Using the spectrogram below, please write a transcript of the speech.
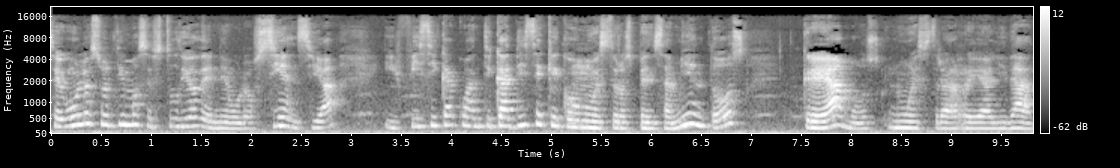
Según los últimos estudios de neurociencia y física cuántica, dice que con nuestros pensamientos creamos nuestra realidad.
